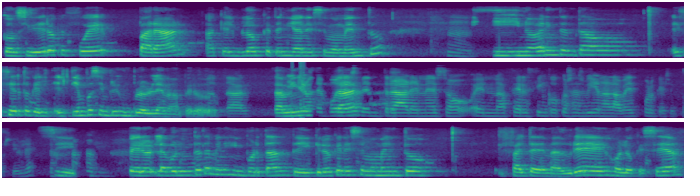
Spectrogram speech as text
considero que fue parar aquel blog que tenía en ese momento hmm. y no haber intentado. Es cierto que el, el, tiempo siempre es un problema, pero Total también no te puedes centrar en eso, en hacer cinco cosas bien a la vez porque es imposible. Sí, pero la voluntad también es importante y creo que en ese momento falta de madurez o lo que sea,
